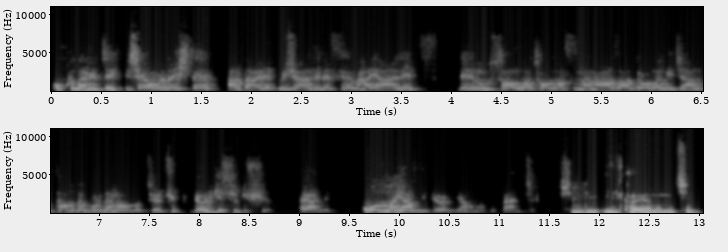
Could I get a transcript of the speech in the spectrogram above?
okunabilecek bir şey. Orada işte adalet mücadelesinin hayaletlerin musallat olmasından azade olamayacağını tam da buradan anlatıyor. Çünkü gölgesi düşüyor hayalet. Olmayan bir gölge ama bu bence. Şimdi İlkay Hanım için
